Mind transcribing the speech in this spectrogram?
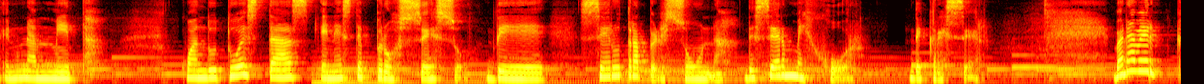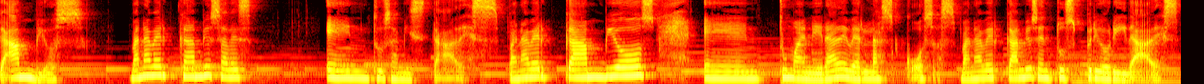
en una meta, cuando tú estás en este proceso de ser otra persona, de ser mejor, de crecer, van a haber cambios, van a haber cambios, ¿sabes? En tus amistades, van a haber cambios en tu manera de ver las cosas, van a haber cambios en tus prioridades,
